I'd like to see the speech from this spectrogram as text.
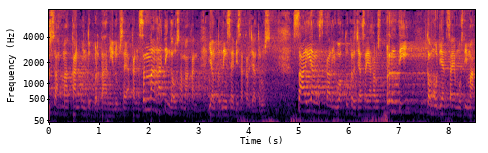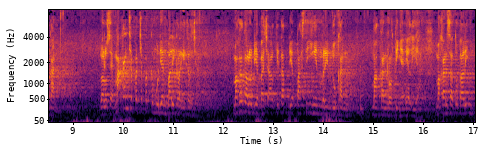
usah makan untuk bertahan hidup, saya akan senang hati nggak usah makan. Yang penting saya bisa kerja terus. Sayang sekali waktu kerja saya harus berhenti, kemudian saya mesti makan. Lalu saya makan cepat-cepat, kemudian balik lagi kerja. Maka kalau dia baca Alkitab, dia pasti ingin merindukan makan rotinya Elia. Makan satu kali 40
